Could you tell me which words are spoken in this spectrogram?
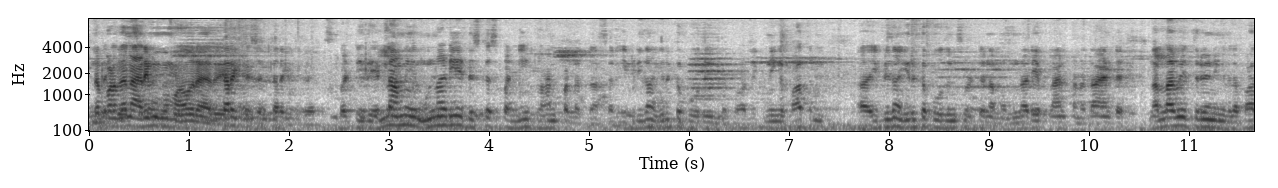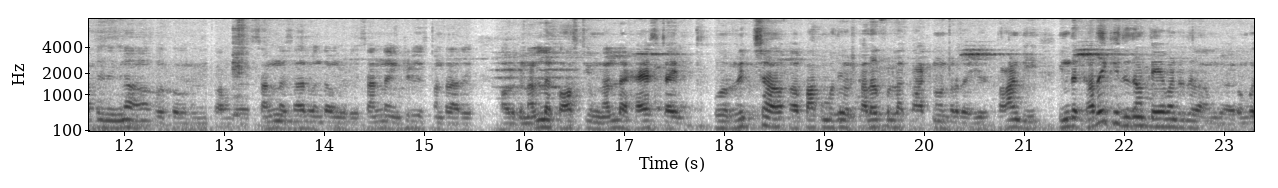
இந்த படம் தானே அறிமுகம் ஆகுறாரு. Correct sir correct sir but இது எல்லாமே முன்னாடியே டிஸ்கஸ் பண்ணி பிளான் பண்ணது தான் சார் இப்படி தான் இருக்க போகுது இந்த ப்ராஜெக்ட் நீங்கள் பார்த்து இப்படி தான் இருக்க போகுதுன்னு சொல்லிட்டு நம்ம முன்னாடியே பிளான் பண்ணது தான். அண்ட் நல்லாவே தெரியும் நீங்கள் இதில் பார்த்துருந்தீங்கன்னா இப்போ அவங்க சன்னை சார் வந்து அவங்களுடைய சன்னை இன்ட்ரடியூஸ் பண்ணுறாரு அவருக்கு நல்ல காஸ்டியூம் நல்ல ஹேர் ஸ்டைல் ஒரு ரிச்சாக பார்க்கும்போதே ஒரு கலர்ஃபுல்லாக காட்டணுன்றதை இது தாண்டி இந்த கதைக்கு இதுதான் தேவைன்றது அவங்க ரொம்ப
